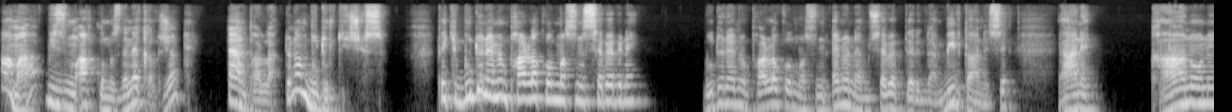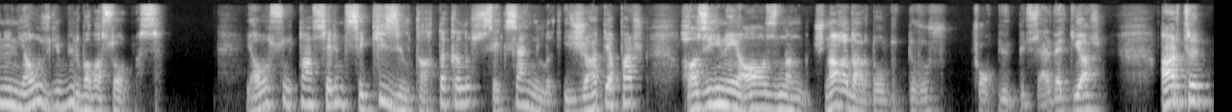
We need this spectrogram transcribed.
Ama bizim aklımızda ne kalacak? En parlak dönem budur diyeceğiz. Peki bu dönemin parlak olmasının sebebi ne? Bu dönemin parlak olmasının en önemli sebeplerinden bir tanesi yani Kanuni'nin Yavuz gibi bir babası olması. Yavuz Sultan Selim 8 yıl tahta kalır, 80 yıllık icraat yapar, hazineyi ağzından ne kadar doldurtturur. Çok büyük bir servet yar. Artı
